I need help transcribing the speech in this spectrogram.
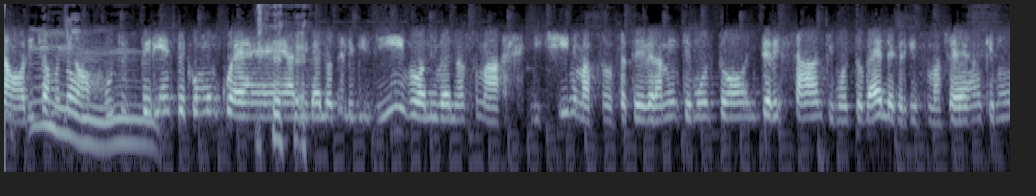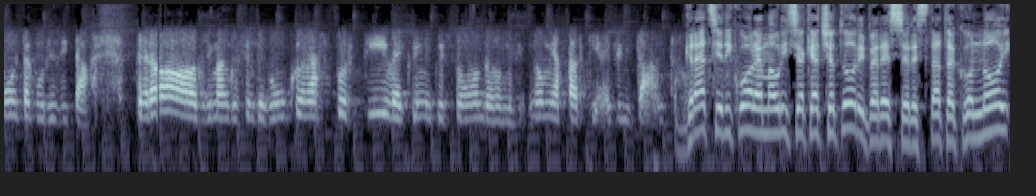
No, diciamo di no. Ho avuto esperienze comunque a livello televisivo, a livello insomma di cinema, sono state veramente molto interessanti, molto belle perché insomma c'è anche molta curiosità, però rimango sempre comunque una sportiva e quindi questo mondo non mi, non mi appartiene più di tanto. Grazie di cuore a Maurizia Cacciatori per essere stata con noi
